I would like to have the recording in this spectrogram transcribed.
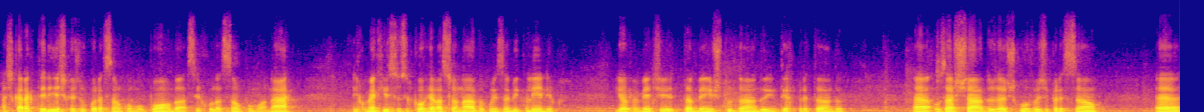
as características do coração como bomba, a circulação pulmonar, e como é que isso se correlacionava com o exame clínico. E, obviamente, também estudando e interpretando ah, os achados das curvas de pressão ah,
